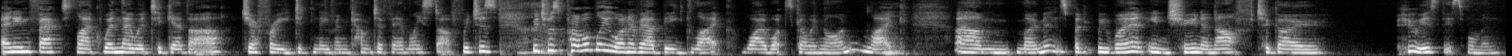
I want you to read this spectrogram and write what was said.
And in fact, like when they were together, Jeffrey didn't even come to family stuff, which is which was probably one of our big like why what's going on like mm. um, moments. But we weren't in tune enough to go, who is this woman?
